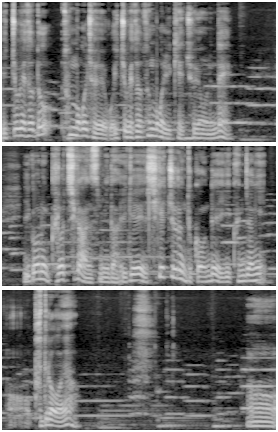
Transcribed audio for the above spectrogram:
이쪽에서도 손목을 조여오고 이쪽에서도 손목을 이렇게 조여오는데 이거는 그렇지가 않습니다. 이게 시계줄은 두꺼운데 이게 굉장히 어, 부드러워요. 어,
